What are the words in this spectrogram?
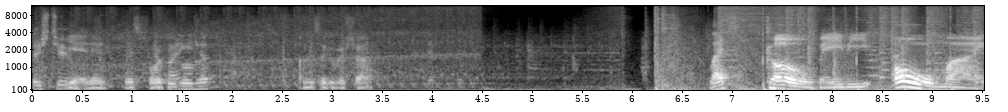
There's two. Yeah, there, there's four Fighting people each there. other. I'm just looking for a shot. Let's go, baby. Oh my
